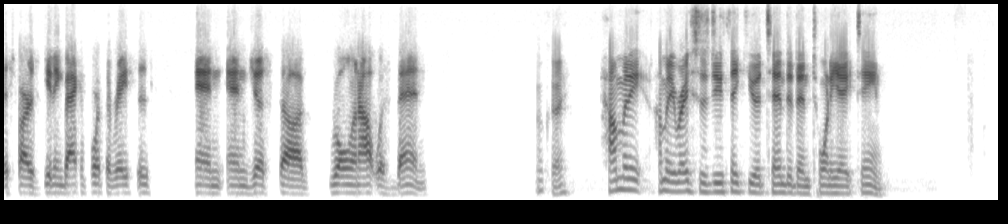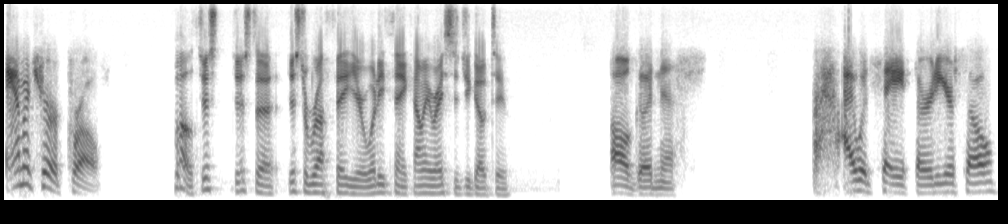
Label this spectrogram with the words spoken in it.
as far as getting back and forth to races, and and just uh, rolling out with Ben. Okay. How many how many races do you think you attended in 2018? Amateur or pro? Well, just just a just a rough figure. What do you think? How many races did you go to? Oh goodness, I would say 30 or so,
